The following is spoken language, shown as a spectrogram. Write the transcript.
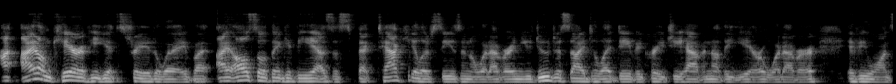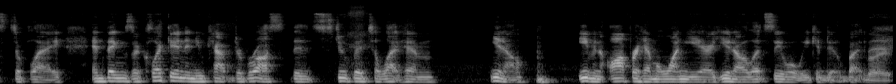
I don't care if he gets traded away, but I also think if he has a spectacular season or whatever, and you do decide to let David Krejci have another year or whatever, if he wants to play, and things are clicking, and you kept DeBrusk, it's stupid to let him, you know, even offer him a one year. You know, let's see what we can do. But right.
